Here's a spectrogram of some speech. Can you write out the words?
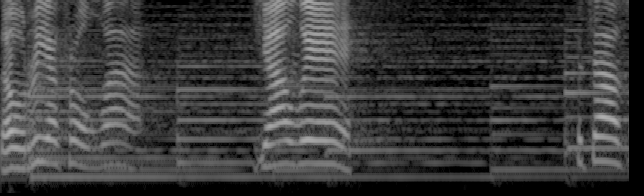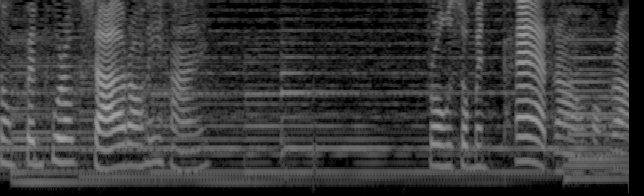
เราเรียกพระองค์ว่ายาเว พระเจ้าทรงเป็นผู้รักษาเราให้หาย พระองค์ทรงเป็นแพทย์เราของเรา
